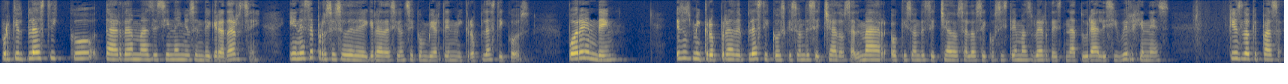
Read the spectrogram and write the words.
Porque el plástico tarda más de 100 años en degradarse y en ese proceso de degradación se convierte en microplásticos. Por ende, esos microplásticos que son desechados al mar o que son desechados a los ecosistemas verdes, naturales y vírgenes, ¿qué es lo que pasa?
